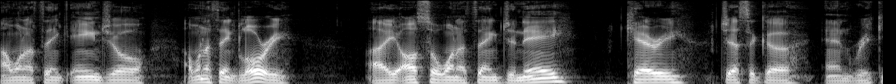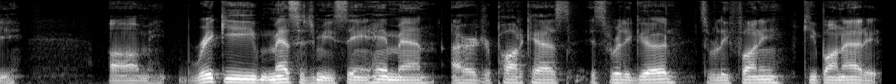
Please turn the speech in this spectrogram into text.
I want to thank Angel. I want to thank Lori. I also want to thank Janae, Carrie, Jessica, and Ricky. Um, Ricky messaged me saying, "Hey man, I heard your podcast. It's really good. It's really funny. Keep on at it."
